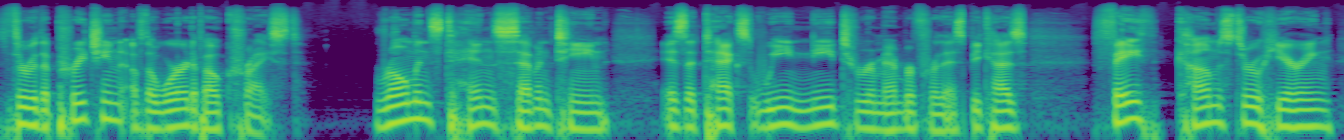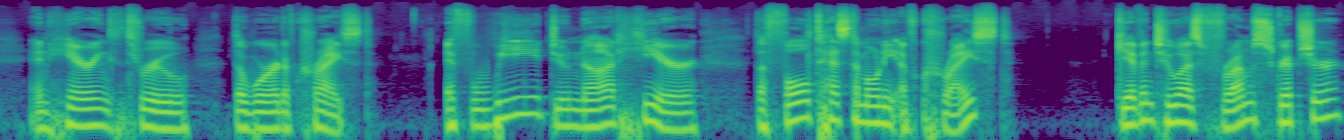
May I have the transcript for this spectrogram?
through the preaching of the word about Christ. Romans 10 17 is the text we need to remember for this because faith comes through hearing and hearing through the word of Christ if we do not hear the full testimony of Christ given to us from Scripture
